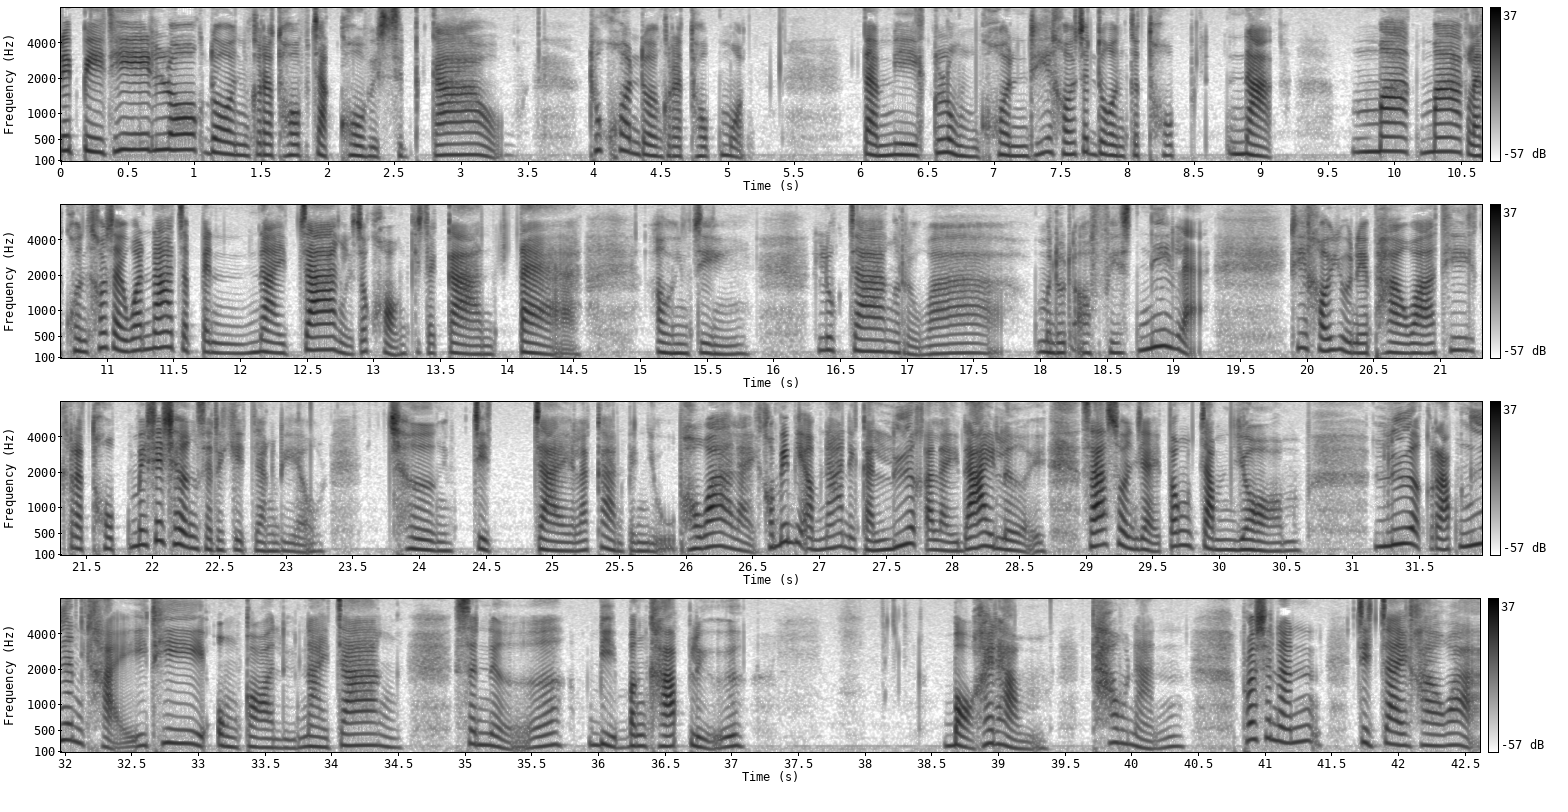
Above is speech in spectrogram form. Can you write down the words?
ในปีที่โลกโดนกระทบจากโควิด -19 ทุกคนโดนกระทบหมด แต่มีกลุ่มคนที่เขาจะโดนกระทบหนักมากมากหลายคนเข้าใจว่าน่าจะเป็นนายจ้างหรือเจ้าของกิจการ แต่เอาจริง ๆ ลูกจ้างหรือว่ามนุษย์ออฟฟิศนี่แหละ ที่เขาอยู่ในภาวะที่กระทบไม่ใช่เชิงเศรษฐกิจอย่างเดียว เชิงจิต ใจและการเป็นอยู่ เพราะว่าอะไรเขาไม่มีอำนาจในการเลือกอะไรได้เลยซะส่วนใหญ่ต้องจำยอมเลือกรับเงื่อนไขที่องค์กรหรือนายจ้าง เสนอบีบบังคับหรือ บอกให้ทำเท่านั้น เพราะฉะนั้นจิตใจเขาอะ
